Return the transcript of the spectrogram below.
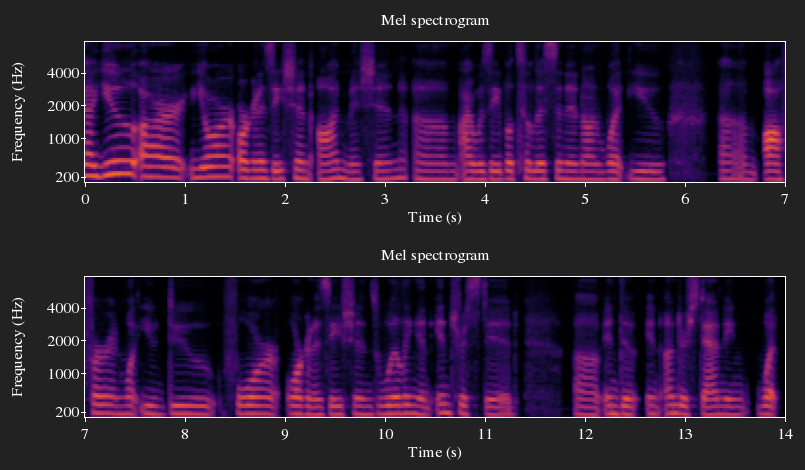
Now you are your organization on mission. Um, I was able to listen in on what you um, offer and what you do for organizations willing and interested uh, in de- in understanding what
